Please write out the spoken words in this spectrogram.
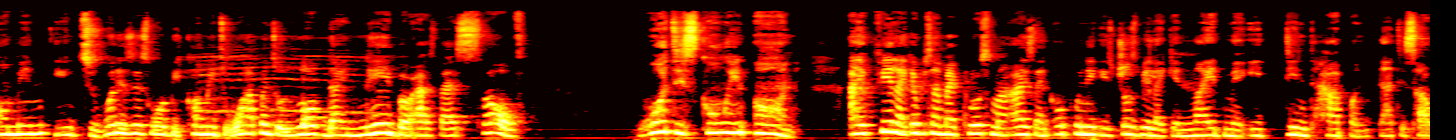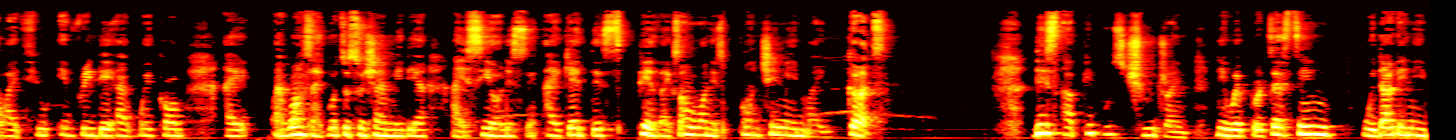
coming into? What is this world becoming to? What happened to love thy neighbor as thyself? What is going on? I feel like every time I close my eyes and open it, it's just be like a nightmare. It didn't happen. That is how I feel every day I wake up. I once I go to social media, I see all this. I get this pain like someone is punching me in my gut. These are people's children. They were protesting without any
